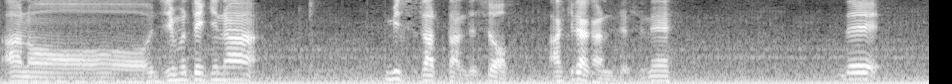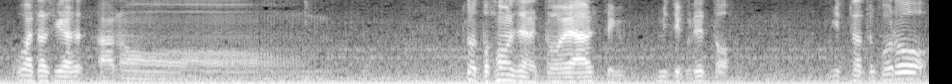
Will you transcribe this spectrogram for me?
あの、事務的なミスだったんでしょう。明らかにですね。で、私が、あのちょっと本社に問い合わせてみてくれと言ったところ、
